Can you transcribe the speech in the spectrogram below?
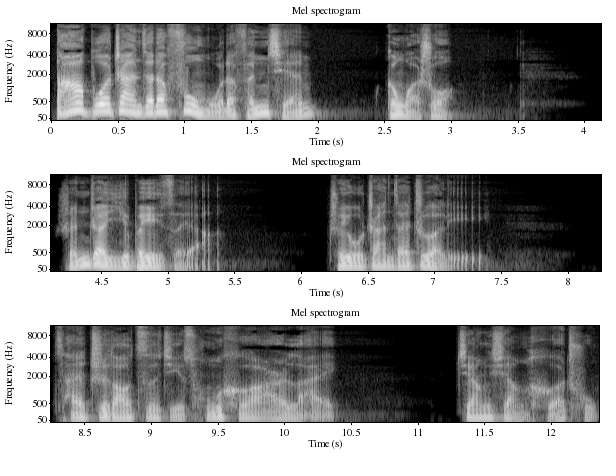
达伯站在他父母的坟前，跟我说：“人这一辈子呀，只有站在这里，才知道自己从何而来，将向何处。”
